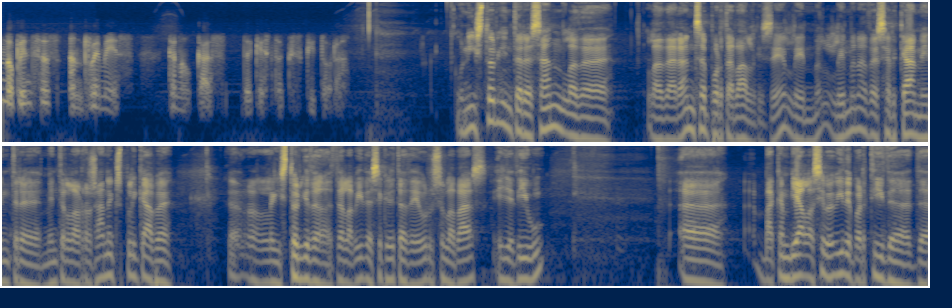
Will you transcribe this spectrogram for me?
no penses en res més que en el cas d'aquesta escritora. Una història interessant, la de la d'Aranza Portavales, eh? l'hem anat a cercar mentre, mentre la Rosana explicava eh, la història de, de la vida secreta d'Úrsula Bas. Ella diu eh, va canviar la seva vida a partir de, de,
